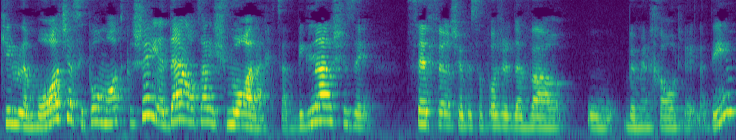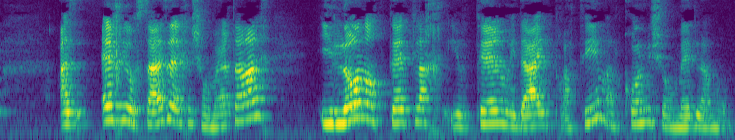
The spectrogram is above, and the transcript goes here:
כאילו למרות שהסיפור מאוד קשה, היא עדיין רוצה לשמור עלייך קצת, בגלל שזה ספר שבסופו של דבר הוא במלכאות לילדים. אז איך היא עושה את זה, איך היא שומרת עלייך? היא לא נותנת לך יותר מדי פרטים על כל מי שעומד למות.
